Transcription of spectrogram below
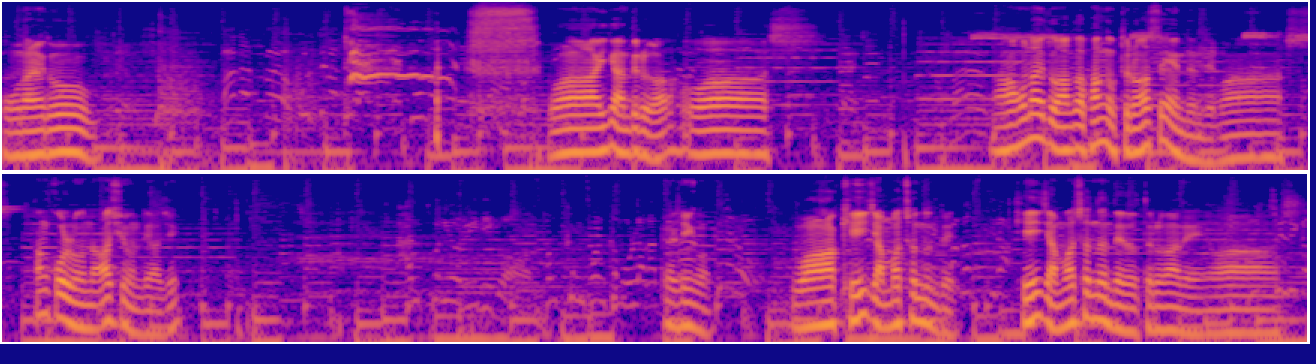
골대가 와 이게 안 들어가. 와. 씨. 아 호날두 아까 방금 들어갔어야 했는데 와한 골로는 아쉬운데 아직. 벨링엄. 와 게이지 안 맞췄는데 게이지 안 맞췄는데도 들어가네. 와. 씨. 리가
